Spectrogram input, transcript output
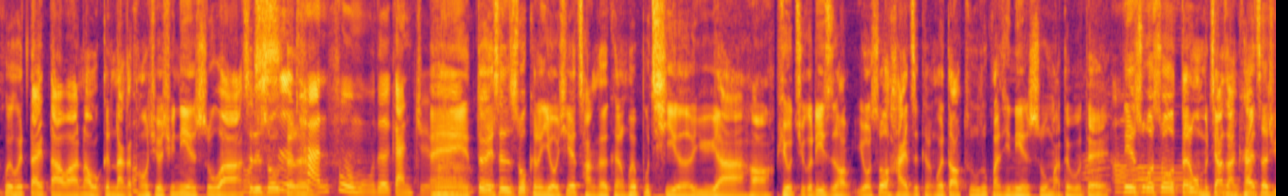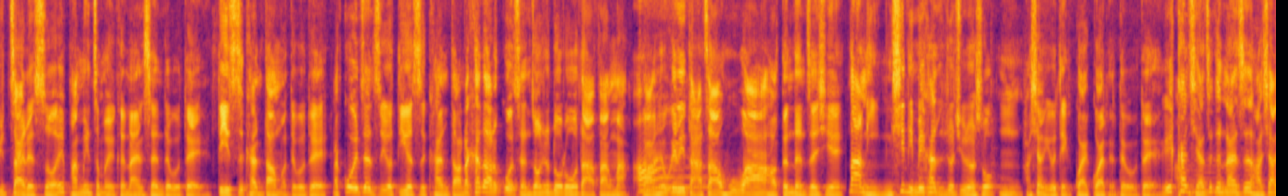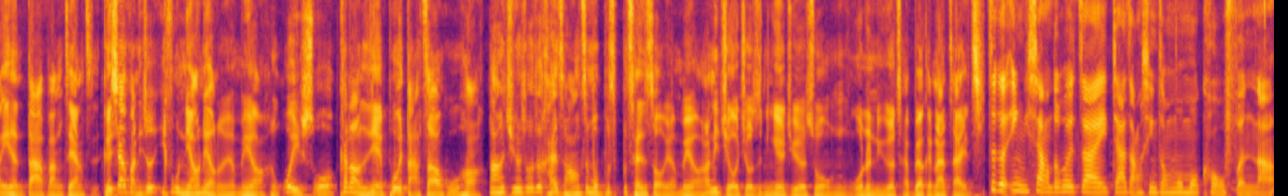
会会带到啊。那我跟哪个同学去念书啊？哦、甚至说可能看父母的感觉。哎，对，甚至说可能有些场合可能会不期而遇啊。哈，比如举个例子哦，有时候孩子可能会到图书馆去念书嘛，对不对？哦、念书的时候，等我们家长开车去载的时候，哎，旁边怎么有个男生，对不对？第一次看到嘛，对不对？那过一阵子又第二次看到，那看到的过程中就落落大方嘛，啊，会跟你打招呼啊，好等等这些，那你你心里面开始就觉得说，嗯，好像有点怪怪的，对不对？因为看起来这个男生好像也很大方这样子，可相反，你就一副袅袅的，有没有？很畏缩，看到人家也不会打招呼哈，那他觉得说这孩子好像这么不不成熟，有没有？那你久而久之，你也觉得说，嗯，我的女儿才不要跟他在一起，这个印象都会在家长心中默默扣分呐。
